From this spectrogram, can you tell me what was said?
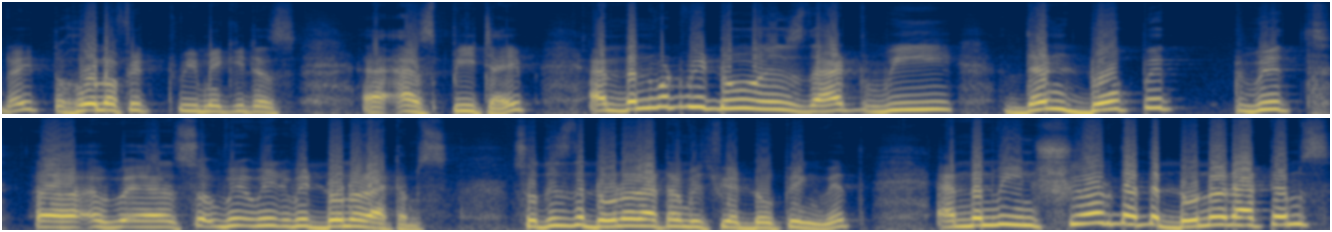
right the whole of it we make it as uh, as p type and then what we do is that we then dope it with uh, uh, so with, with donor atoms. So, this is the donor atom which we are doping with and then we ensure that the donor atoms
